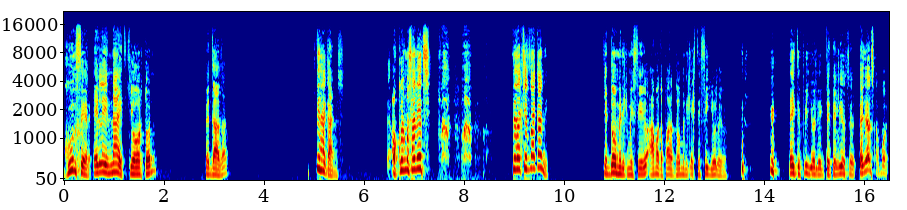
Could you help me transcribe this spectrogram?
Gunther, LA Knight και Orton, πεντάδα, τι θα κάνεις; Ο κόσμος θα είναι έτσι. Δεν θα ξέρει τι να κάνει; Και Ντόμινικ Μυστήριο, άμα το πάρω Ντόμινικ, έχετε φύγει όλοι εδώ. έχετε φύγει όλοι, έχετε τελείωσε. Τελειώσαμε όλοι.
